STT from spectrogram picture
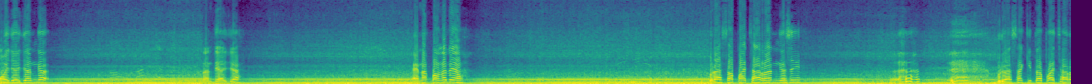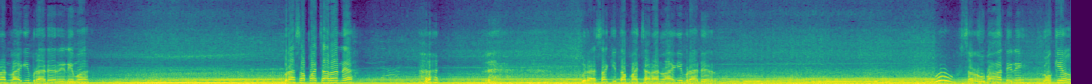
Mau jajan nggak? Nanti aja. Enak banget ya? Berasa pacaran gak sih? Berasa kita pacaran lagi brother ini mah. Berasa pacaran ya? Berasa kita pacaran lagi brother. Wuh, Seru banget ini. Gokil.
